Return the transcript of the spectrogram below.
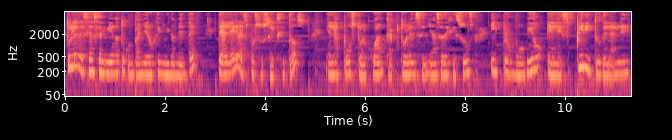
¿Tú le deseas el bien a tu compañero genuinamente? ¿Te alegras por sus éxitos? El apóstol Juan captó la enseñanza de Jesús y promovió el espíritu de la ley.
